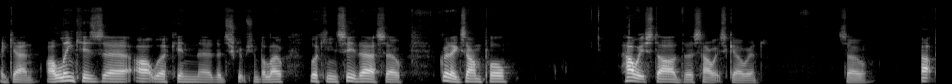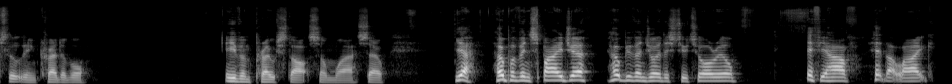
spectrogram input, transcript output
Again, I'll link his uh, artwork in uh, the description below. Look, you can see there. So, good example. How it started versus how it's going. So, absolutely incredible. Even pro starts somewhere. So, yeah, hope I've inspired you. Hope you've enjoyed this tutorial. If you have, hit that like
